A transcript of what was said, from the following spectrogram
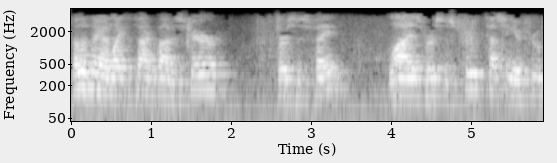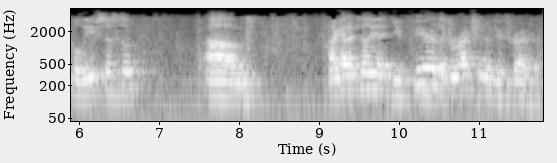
Another thing I'd like to talk about is fear versus faith, lies versus truth, testing your true belief system. Um, I got to tell you, you fear the direction of your treasure.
